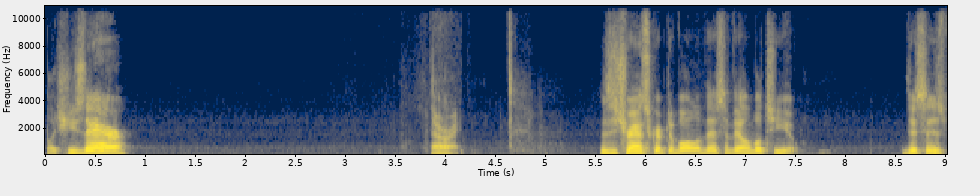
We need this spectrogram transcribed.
but she's there. All right. There's a transcript of all of this available to you. This is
